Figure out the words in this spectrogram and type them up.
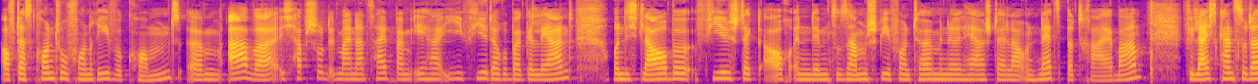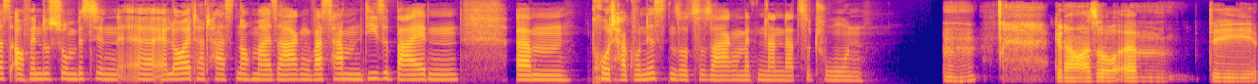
auf das Konto von Rewe kommt. Ähm, aber ich habe schon in meiner Zeit beim EHI viel darüber gelernt und ich glaube, viel steckt auch in dem Zusammenspiel von Terminalhersteller und Netzbetreiber. Vielleicht kannst du das, auch wenn du es schon ein bisschen äh, erläutert hast, nochmal sagen, was haben diese beiden ähm, Protagonisten sozusagen miteinander zu tun? Mhm. Genau, also ähm, die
